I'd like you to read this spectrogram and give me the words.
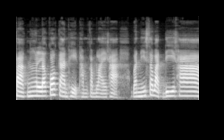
ฝากเงินแล้วก็การเทรดทำกำไรค่ะ วันนี้สวัสดีค่ะ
